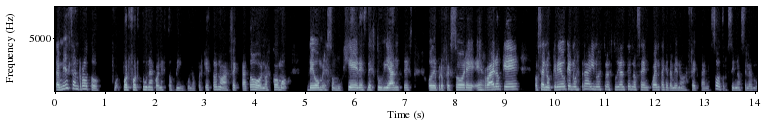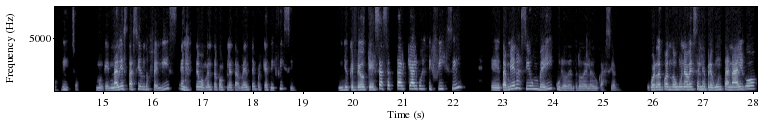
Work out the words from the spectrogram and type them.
también se han roto por fortuna con estos vínculos, porque esto nos afecta a todos, no es como de hombres o mujeres, de estudiantes o de profesores. Es raro que o sea, no creo que nuestra y nuestros estudiantes no se den cuenta que también nos afecta a nosotros, si no se lo hemos dicho. Como que nadie está siendo feliz en este momento completamente porque es difícil. Yo creo que ese aceptar que algo es difícil eh, también ha sido un vehículo dentro de la educación. ¿Recuerdan cuando una vez le preguntan algo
